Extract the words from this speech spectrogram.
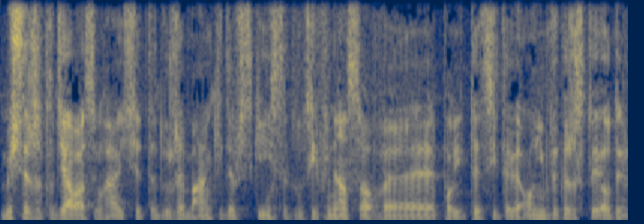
Myślę, że to działa, słuchajcie. Te duże banki, te wszystkie instytucje finansowe, politycy, te, oni wykorzystują te, e,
